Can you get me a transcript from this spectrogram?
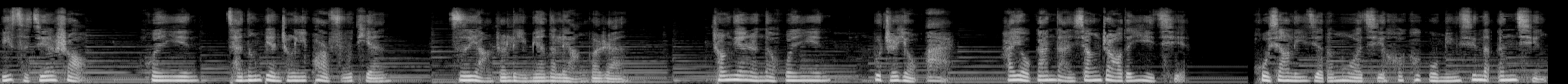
彼此接受，婚姻才能变成一块福田，滋养着里面的两个人。成年人的婚姻不只有爱，还有肝胆相照的义气，互相理解的默契和刻骨铭心的恩情。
